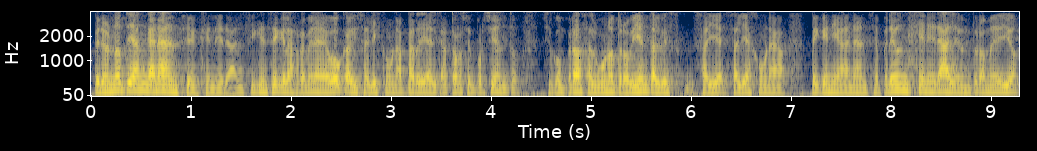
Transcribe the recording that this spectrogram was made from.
pero no te dan ganancia en general. Fíjense que las remeras de Boca hoy salís con una pérdida del 14%. Si comprabas algún otro bien, tal vez salías con una pequeña ganancia, pero en general, en promedio,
